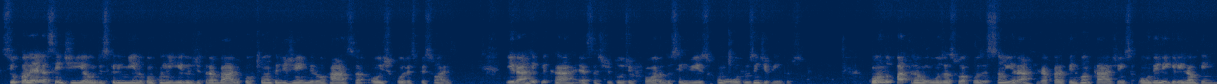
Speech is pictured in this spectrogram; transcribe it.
Se o colega assedia ou discrimina o companheiro de trabalho por conta de gênero, raça ou escolhas pessoais, irá replicar essa atitude fora do serviço com outros indivíduos. Quando o patrão usa sua posição hierárquica para ter vantagens ou denegrir alguém,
